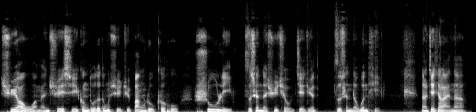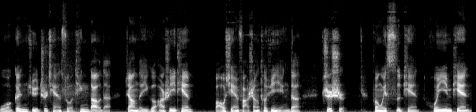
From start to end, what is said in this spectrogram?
需要我们学习更多的东西去帮助客户梳理自身的需求，解决自身的问题。那接下来呢，我根据之前所听到的这样的一个二十一天保险法商特训营的知识，分为四篇：婚姻篇。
